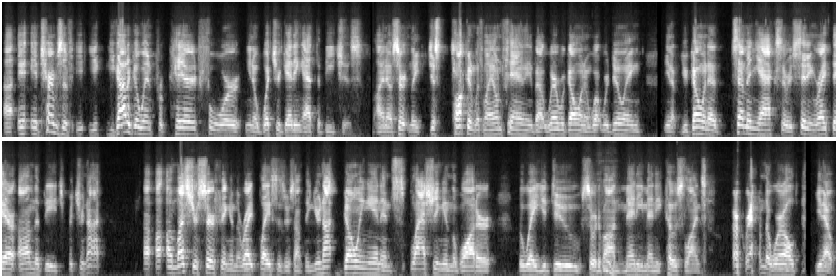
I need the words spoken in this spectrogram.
uh, in, in, terms of you, you got to go in prepared for you know what you're getting at the beaches. I know certainly just talking with my own family about where we're going and what we're doing. You know, you're going to Seminyak, so you're sitting right there on the beach, but you're not uh, uh, unless you're surfing in the right places or something, you're not going in and splashing in the water the way you do sort of hmm. on many, many coastlines around the world. You know,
